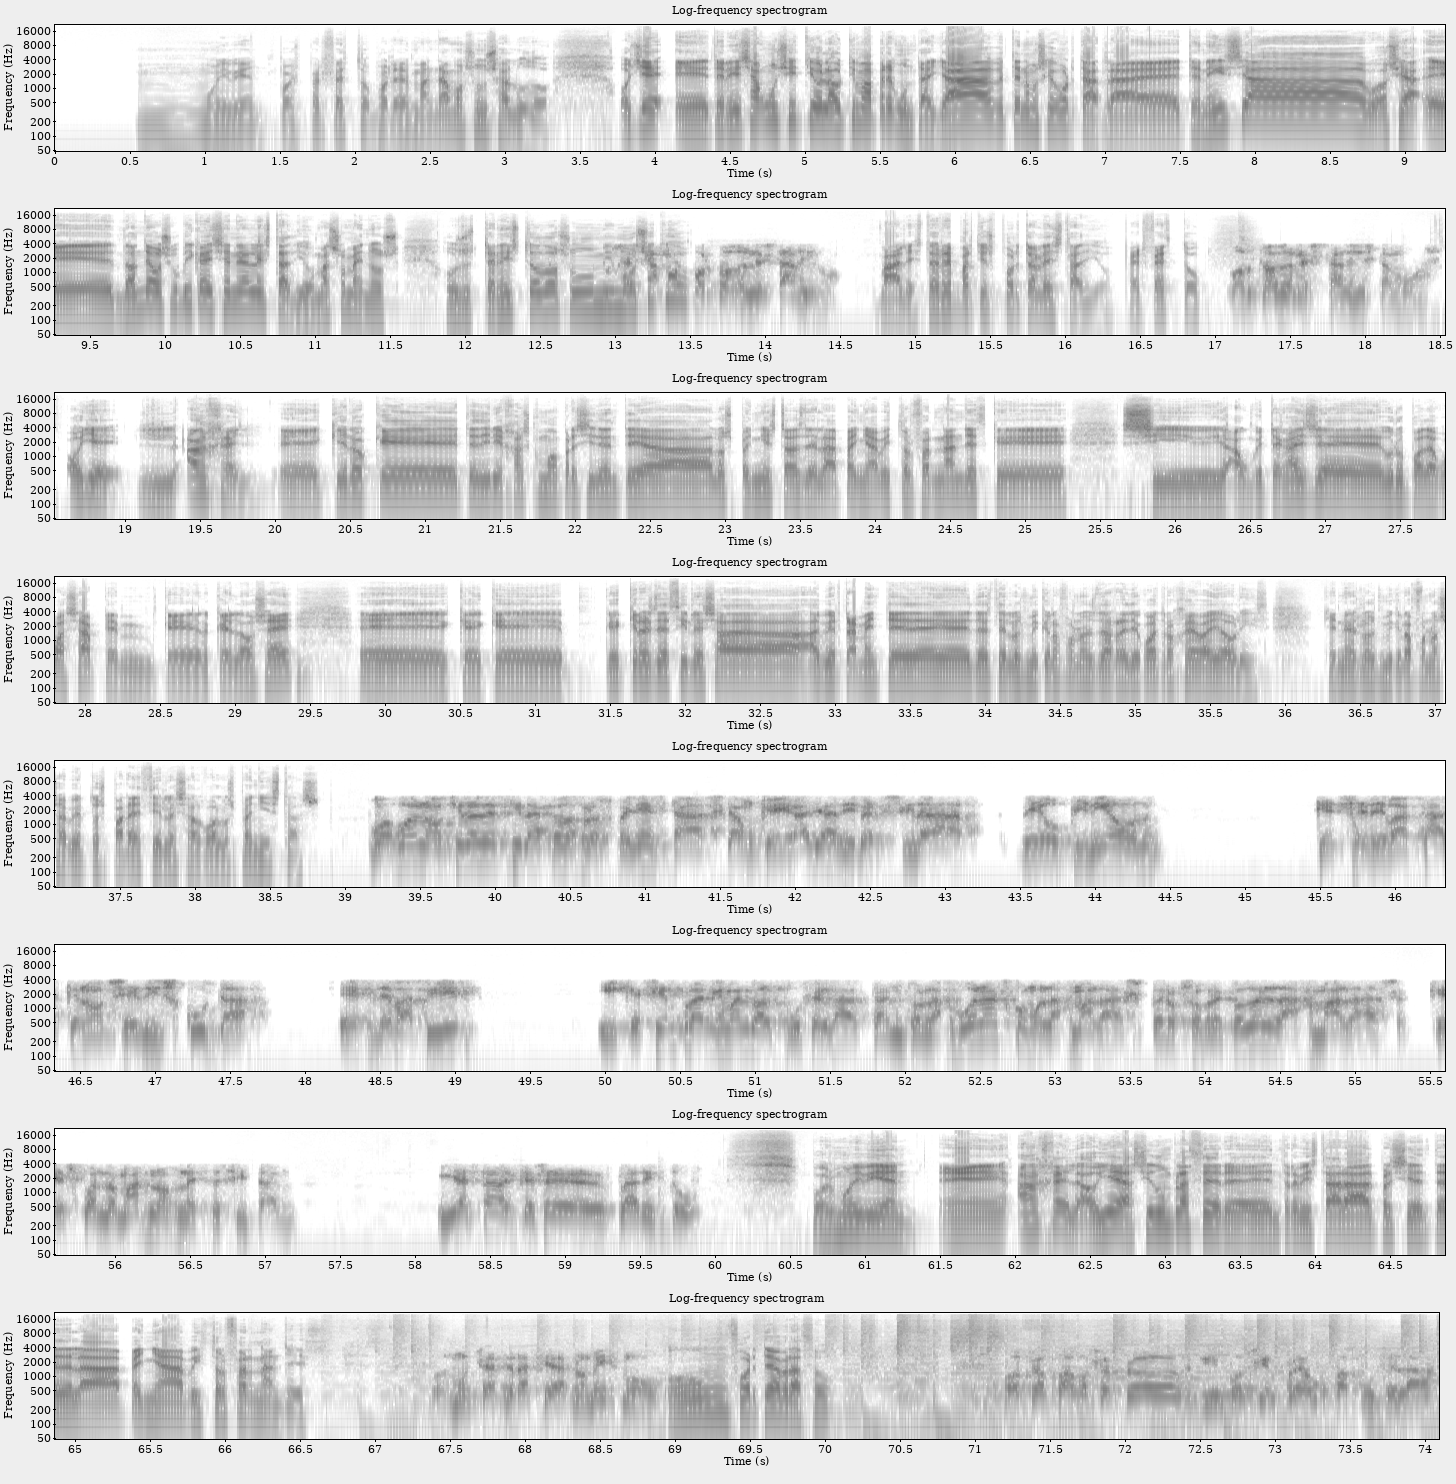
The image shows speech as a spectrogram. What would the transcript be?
Muy bien, pues perfecto, pues les mandamos un saludo. Oye, eh, ¿tenéis algún sitio? La última pregunta, ya tenemos que cortar. Eh, ¿Tenéis ya, o sea, eh, dónde os ubicáis en el estadio, más o menos? ¿Os tenéis todos un mismo pues sitio? por todo el estadio. Vale, estáis repartidos por todo el estadio. Perfecto. Por todo el estadio estamos. Oye, Ángel, eh, quiero que te dirijas como presidente a los peñistas de la Peña Víctor Fernández, que si, aunque tengáis eh, grupo de WhatsApp, que, que, lo sé, eh, que, que, ¿qué quieres decirles abiertamente desde los micrófonos de Radio 4G Valladolid? ¿Tienes los micrófonos abiertos para decirles algo a los peñistas? Pues bueno, quiero decir a todos los peñistas que aunque haya diversidad de opinión, que se debata, que no se discuta, es debatir y que siempre animando al Pucela, tanto en las buenas como en las malas, pero sobre todo en las malas, que es cuando más nos necesitan. Y ya está, hay que ser clarito. Pues muy bien. Eh, Ángela, oye, ha sido un placer eh, entrevistar al presidente de la Peña, Víctor Fernández. Pues muchas gracias, lo mismo. Un fuerte abrazo. Otro para vosotros y por siempre a un papucela.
